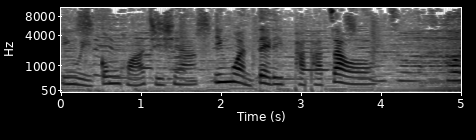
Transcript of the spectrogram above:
因为光华之声永远带你啪啪走哦。我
